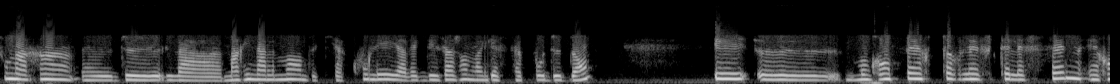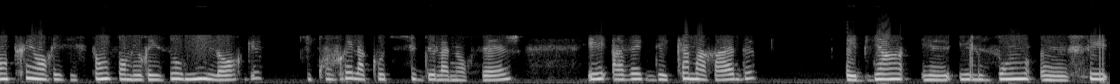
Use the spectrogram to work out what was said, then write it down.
sous-marin de la marine allemande qui a coulé avec des agents de la Gestapo dedans. Et euh, mon grand-père Torlev Tellefsen est rentré en résistance dans le réseau Milorg qui couvrait la côte sud de la Norvège. Et avec des camarades, eh bien, euh, ils ont euh, fait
